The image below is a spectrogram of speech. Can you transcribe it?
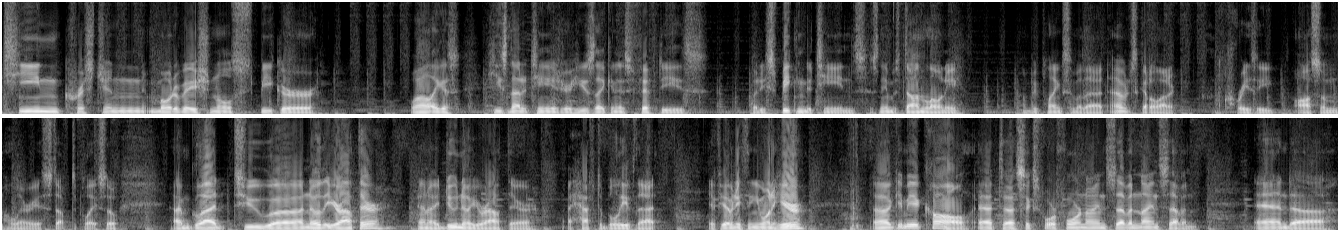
teen Christian motivational speaker. Well, I guess he's not a teenager. He's like in his 50s, but he's speaking to teens. His name is Don Loney. I'll be playing some of that. I've just got a lot of crazy, awesome, hilarious stuff to play. So I'm glad to uh, know that you're out there, and I do know you're out there. I have to believe that. If you have anything you want to hear, uh, give me a call at uh, 644 9797. And uh,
